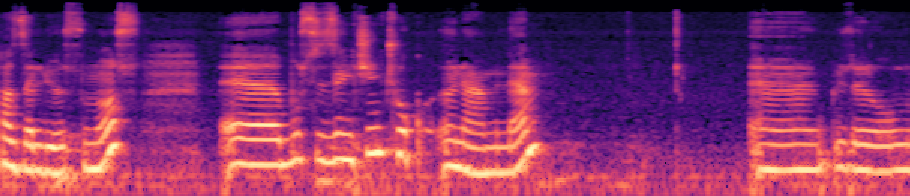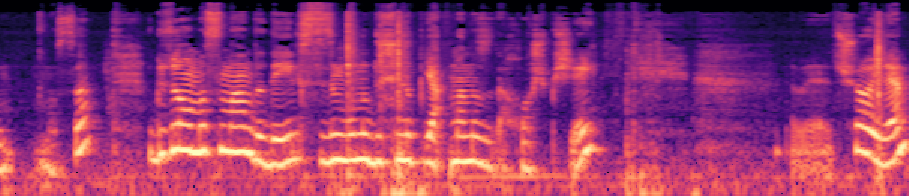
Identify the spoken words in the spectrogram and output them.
hazırlıyorsunuz. Ee, bu sizin için çok önemli. Ee, güzel olması. Güzel olmasından da değil. Sizin bunu düşünüp yapmanız da hoş bir şey. Evet şöyle.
